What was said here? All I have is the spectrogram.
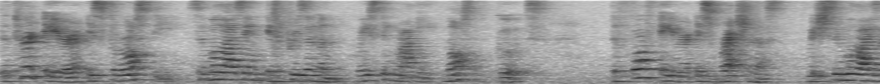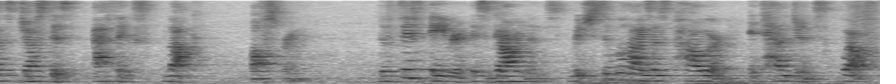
The third area is ferocity, symbolizing imprisonment, wasting money, loss of goods. The fourth area is righteousness, which symbolizes justice, ethics, luck, offspring. The fifth area is governance, which symbolizes power, intelligence, wealth,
